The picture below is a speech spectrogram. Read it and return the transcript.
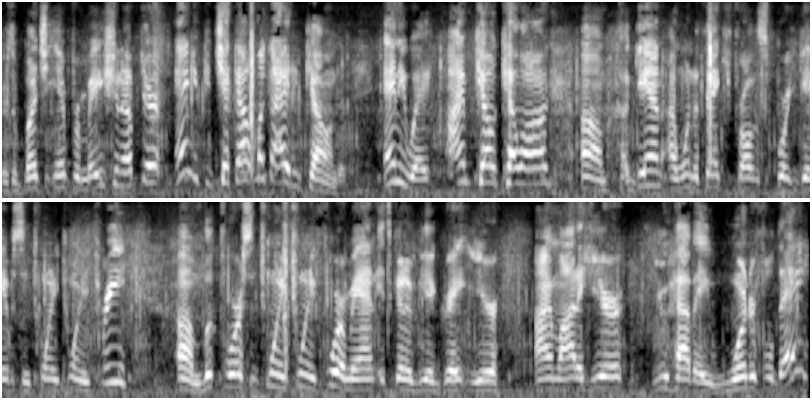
There's a bunch of information up there, and you can check out my guided calendar. Anyway, I'm Kel Kellogg. Um, again, I want to thank you for all the support you gave us in 2023. Um, look for us in 2024, man. It's going to be a great year. I'm out of here. You have a wonderful day,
